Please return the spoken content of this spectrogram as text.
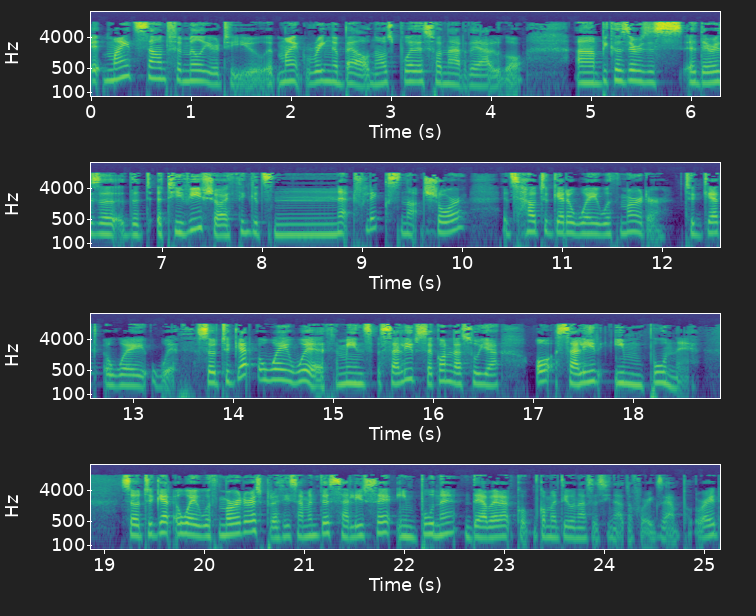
it might sound familiar to you. It might ring a bell. Nos puede sonar de algo. Um, because there is a, there is a, the, a TV show, I think it's Netflix, not sure. It's how to get away with murder. To get away with. So to get away with means salirse con la suya o salir impune. So to get away with murder es precisamente salirse impune de haber cometido un asesinato, for example, right?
